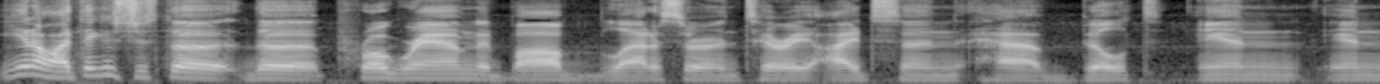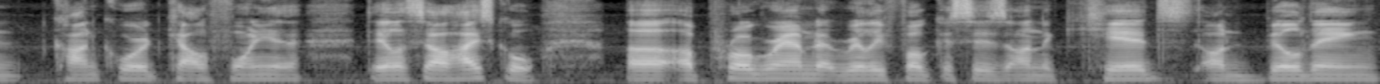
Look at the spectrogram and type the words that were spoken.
You know, I think it's just the the program that Bob Ladouceur and Terry Eidson have built in in Concord, California, De La Salle High School, uh, a program that really focuses on the kids, on building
